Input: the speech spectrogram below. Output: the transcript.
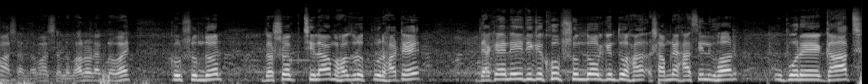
মাশাল্লাহ মাশাল্লাহ ভালো লাগল ভাই। খুব সুন্দর। দর্শক ছিলাম হজরতপুর হাটে। দেখেন এইদিকে খুব সুন্দর কিন্তু হা- সামনে হাসিল ঘর উপরে গাছ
